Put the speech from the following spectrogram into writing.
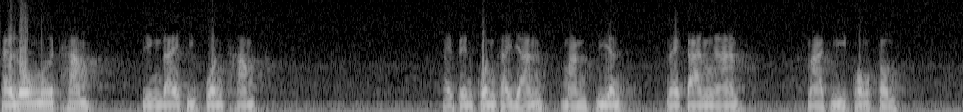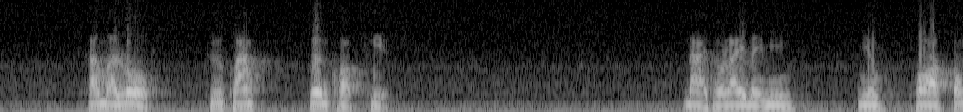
ให้ลงมือทำ สิ่งใดที่ควรทำให้เป็นคนขยันหมั่นเพียรในการงานหน้าที่ของตนคำว่าโลภคือความเกินขอบเขต ได้เท่าไรไม่มีเมียงพอของ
